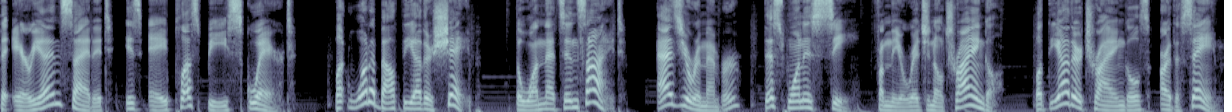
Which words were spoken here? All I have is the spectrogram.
the area inside it is A plus B squared. But what about the other shape, the one that's inside? As you remember, this one is C from the original triangle, but the other triangles are the same.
